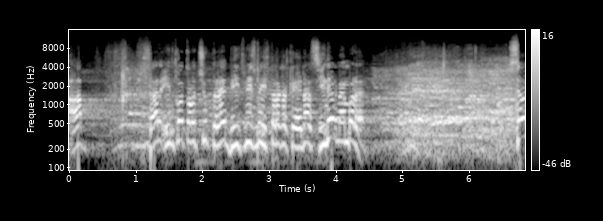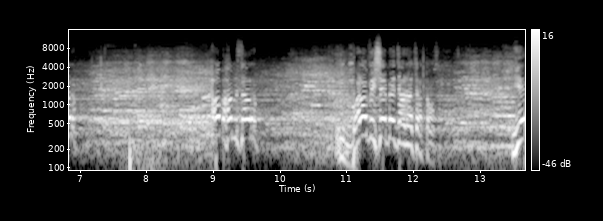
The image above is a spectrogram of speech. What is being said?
आप, सर, इनको थोड़ा चुप करें बीच बीच में इस तरह का कहना सीनियर मेंबर है। सर, अब हम, सर, बड़ा विषय पे जाना चाहता हूँ, सर। ये,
